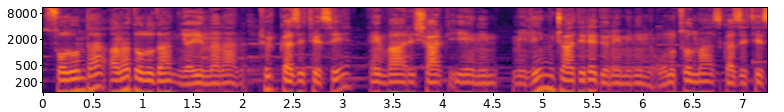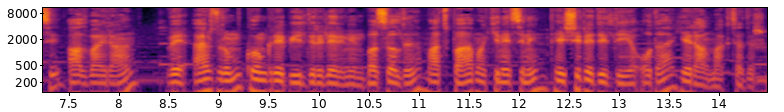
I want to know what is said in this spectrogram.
solunda Anadolu'dan yayınlanan Türk gazetesi Envari Şarkiye'nin Milli Mücadele döneminin unutulmaz gazetesi Albayrağ'ın ve Erzurum Kongre bildirilerinin basıldığı matbaa makinesinin teşhir edildiği oda yer almaktadır.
